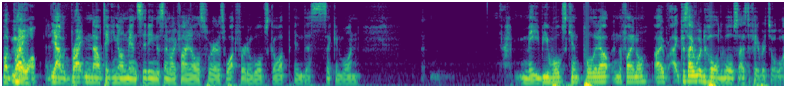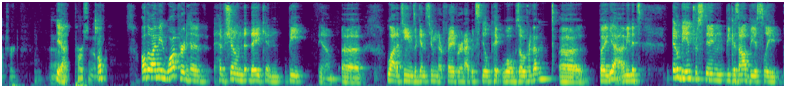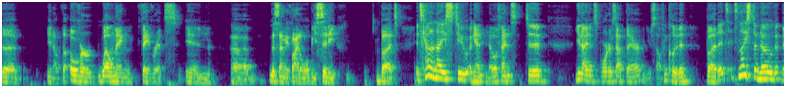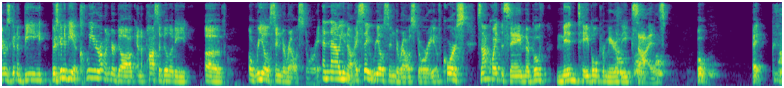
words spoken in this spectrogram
but Brighton, Millwall. Yeah, but Brighton now taking on Man City in the semifinals, whereas Watford and Wolves go up in the second one maybe Wolves can pull it out in the final. I because I, I, would hold Wolves as the favorites over Watford. Uh, yeah, personally. Although I mean, Watford have have shown that they can beat you know uh, a lot of teams against whom they're favored. I would still pick Wolves over them. Uh, but yeah, I mean it's it'll be interesting because obviously the you know the overwhelming favorites in uh, the semifinal will be City, but it's kind of nice to, again, no offense to United supporters out there, yourself included, but it's it's nice to know that there's going to be there's going to be a clear underdog and a possibility of a real Cinderella story. And now, you know, I say real Cinderella story. Of course, it's not quite the same. They're both mid-table Premier League sides. Oh, hey.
